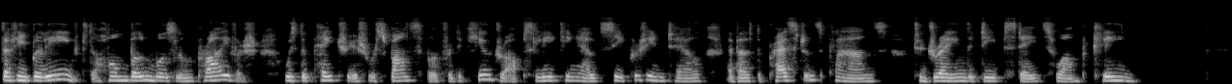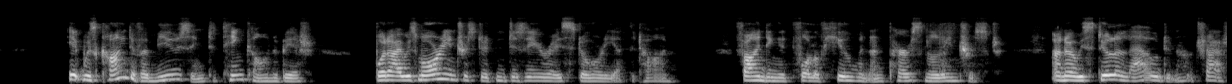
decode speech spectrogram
that he believed the humble Muslim private was the patriot responsible for the Q drops leaking out secret intel about the president's plans to drain the deep state swamp clean. It was kind of amusing to think on a bit but I was more interested in Desiree's story at the time, finding it full of human and personal interest. And I was still allowed in her chat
